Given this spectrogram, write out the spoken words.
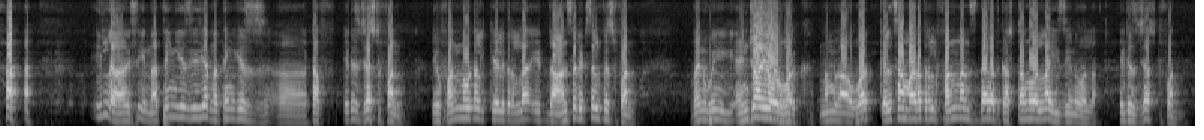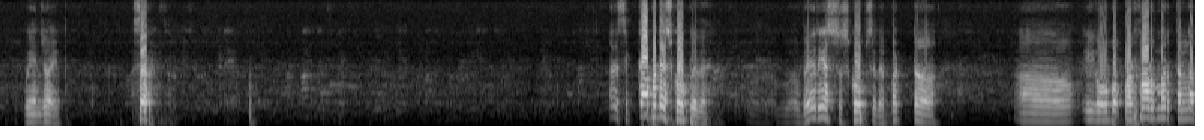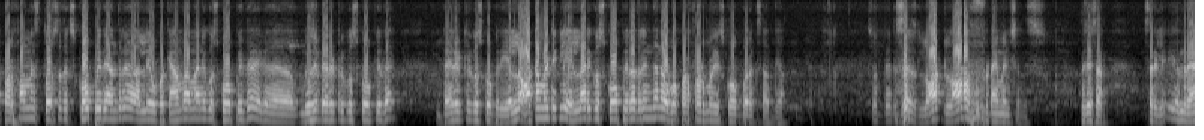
ಇಲ್ಲ see nothing is easier nothing is tough it is just fun ನೀವು ಫನ್ ನೋಟಲ್ಲಿ ಕೇಳಿದ್ರಲ್ಲ it the answer itself is fun when we enjoy our work ನಮ್ಗೆ ಆ ವರ್ಕ್ ಕೆಲಸ ಮಾಡೋದ್ರಲ್ಲಿ ಫನ್ ಅನ್ಸಿದಾಗ ಅದು ಕಷ್ಟನೂ ಅಲ್ಲ ಈಸಿನೂ ಅಲ್ಲ. It is just fun we enjoy it sir ಅದೇ ಸಿಕ್ಕಾಪಟ್ಟೆ ಸ್ಕೋಪ್ ಇದೆ. ವೇರಿಯಸ್ ಸ್ಕೋಪ್ಸ್ ಇದೆ ಬಟ್ ಈಗ ಒಬ್ಬ ಪರ್ಫಾರ್ಮರ್ ತನ್ನ ಪರ್ಫಾರ್ಮೆನ್ಸ್ ತೋರಿಸೋದಕ್ಕೆ ಸ್ಕೋಪ್ ಇದೆ ಅಂದರೆ ಅಲ್ಲಿ ಒಬ್ಬ ಕ್ಯಾಮ್ರಾಮ್ಯಾನಿಗೂ ಸ್ಕೋಪ್ ಇದೆ ಮ್ಯೂಸಿಕ್ ಡೈರೆಕ್ಟ್ರಿಗೂ ಸ್ಕೋಪ್ ಇದೆ ಡೈರೆಕ್ಟ್ರಿಗೂ ಸ್ಕೋಪ್ ಇದೆ. ಎಲ್ಲ ಆಟೋಮೆಟಿಕ್ಲಿ ಎಲ್ಲರಿಗೂ ಸ್ಕೋಪ್ ಇರೋದ್ರಿಂದನೇ ಒಬ್ಬ ಪರ್ಫಾರ್ಮರ್ಗೆ ಸ್ಕೋಪ್ ಬರೋಕ್ಕೆ ಸಾಧ್ಯ. So there is lot lot of dimensions Ajay sir sir ಇಲ್ಲಿ ಅಂದರೆ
